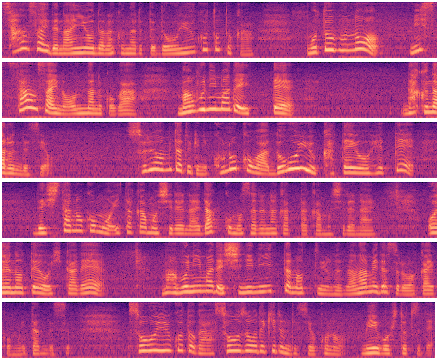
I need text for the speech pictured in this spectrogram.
3歳で難用で亡くなるってどういうこととか。元部の3歳の女の子が真部にまで行って亡くなるんですよ。それを見た時にこの子はどういう過程を経てで下の子もいたかもしれない。抱っこもされなかったかもしれない。親の手を引かれ真部にまで死にに行ったのっていうので斜めでする若い子もいたんです。そういうことが想像できるんですよこの名簿一つで。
